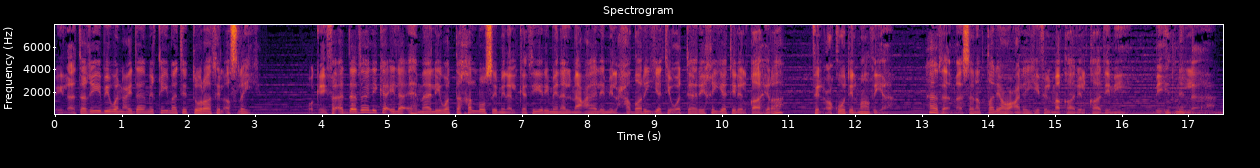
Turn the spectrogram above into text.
إلى تغيب وانعدام قيمة التراث الأصلي؟ وكيف أدى ذلك إلى إهمال والتخلص من الكثير من المعالم الحضرية والتاريخية للقاهرة في العقود الماضية؟ هذا ما سنطلع عليه في المقال القادم بإذن الله.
